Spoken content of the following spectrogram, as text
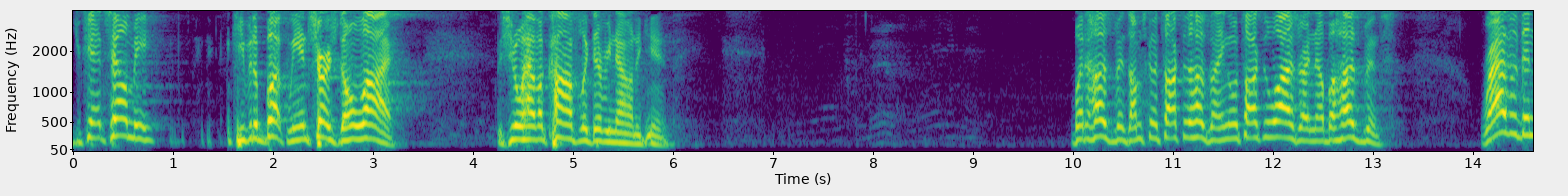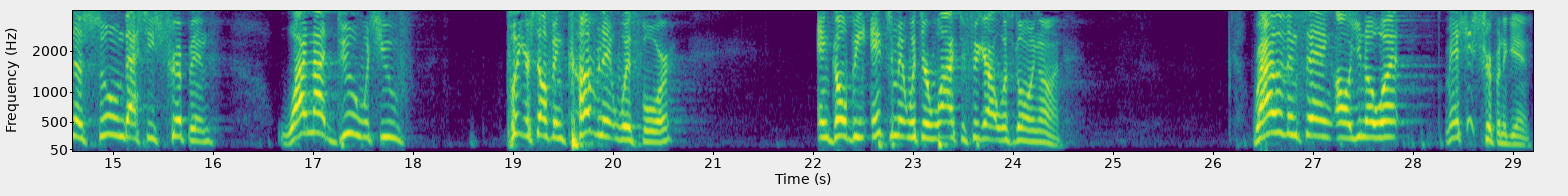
You can't tell me, keep it a buck. We in church, don't lie. That you don't have a conflict every now and again. But husbands, I'm just gonna talk to the husband. I ain't gonna talk to the wives right now, but husbands, rather than assume that she's tripping, why not do what you've put yourself in covenant with for and go be intimate with your wife to figure out what's going on? Rather than saying, oh, you know what? Man, she's tripping again.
